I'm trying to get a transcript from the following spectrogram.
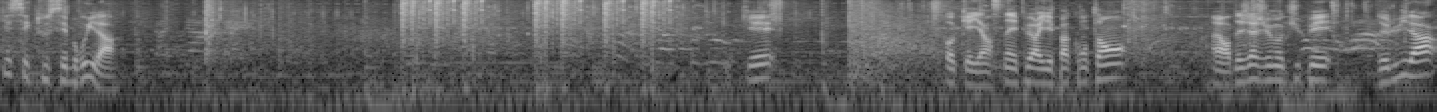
Qu'est-ce que c'est que tous ces bruits là Ok. Il y a un sniper il est pas content. Alors déjà je vais m'occuper de lui là.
